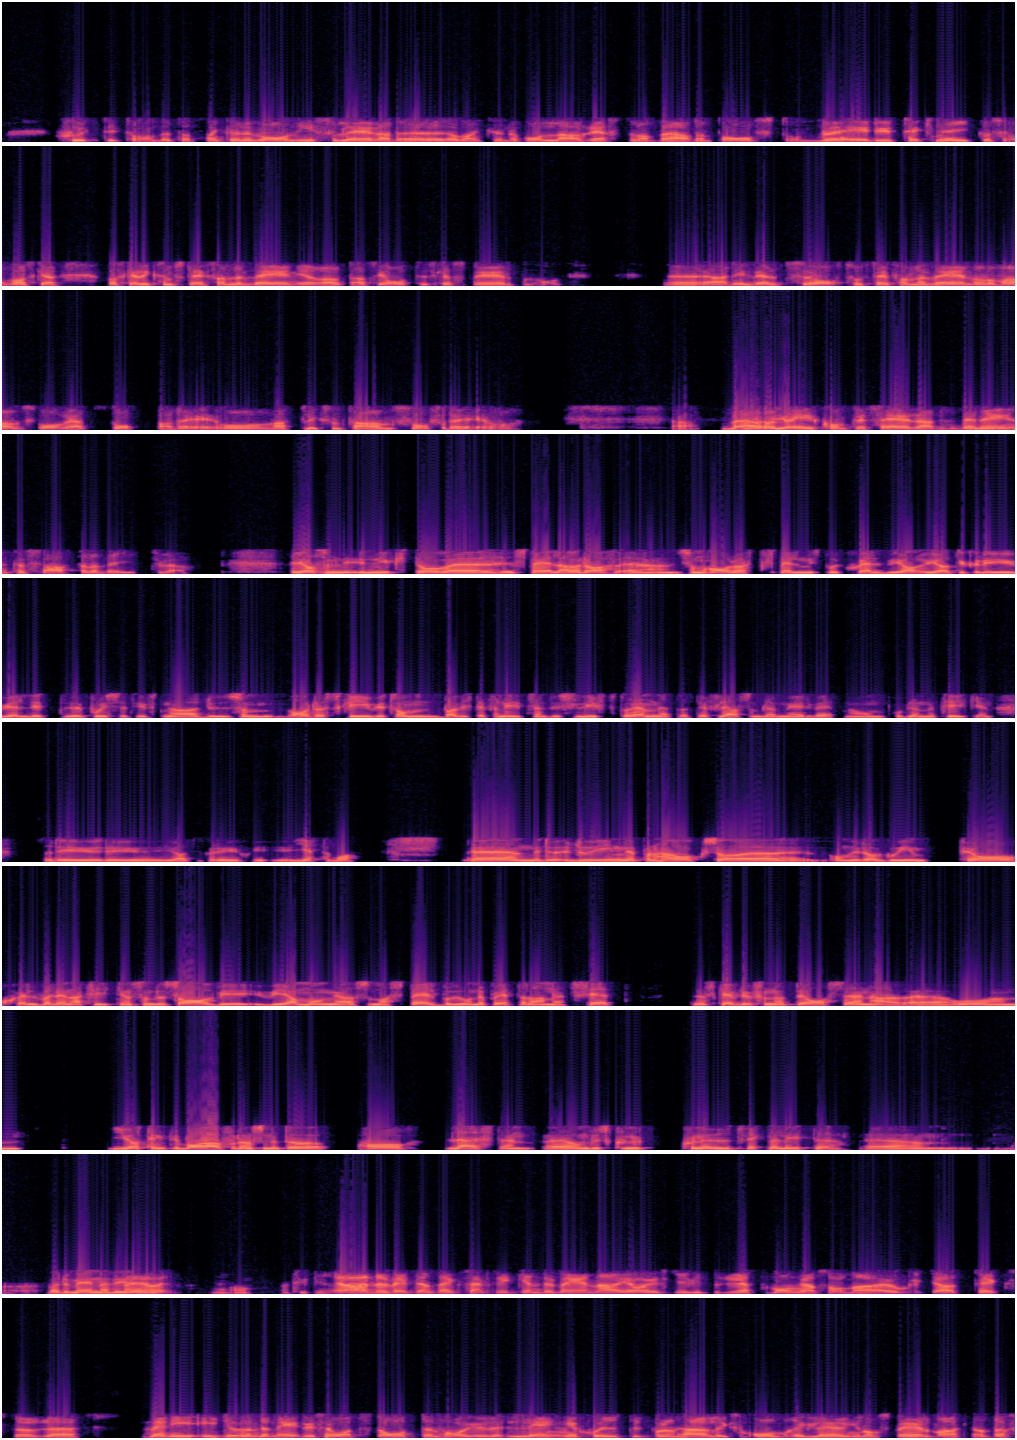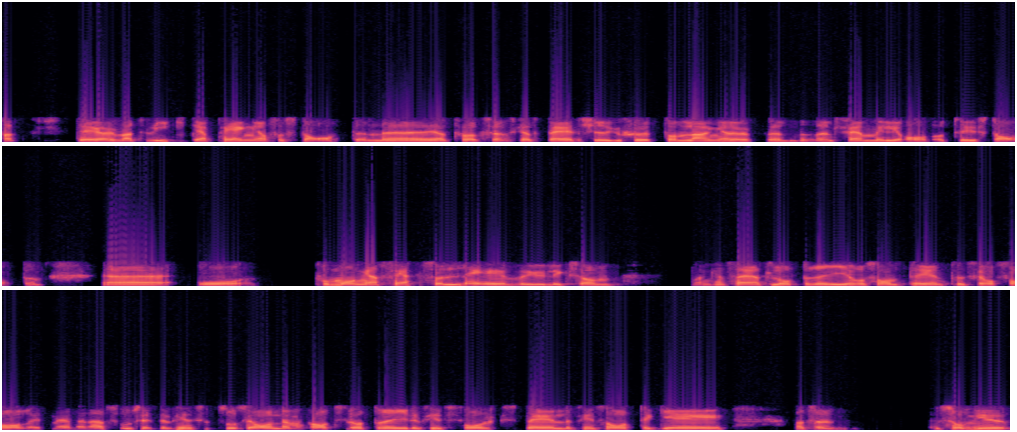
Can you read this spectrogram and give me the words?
70-talet att man kunde vara en isolerad ö och man kunde hålla resten av världen på avstånd. Nu är det ju teknik och så. Vad ska, vad ska liksom Stefan Löfven göra åt asiatiska spelbolag? Eh, ja, det är väldigt svårt för Stefan Löfven och de ansvariga att stoppa det och att liksom ta ansvar för det. Och, ja. Världen är ju komplicerad. Den är ju inte svart eller vit tyvärr jag som nykter eh, spelare då, eh, som har haft spelmissbruk själv. Jag, jag, tycker det är väldigt eh, positivt när du som har skrivit om Bavi Stefani exempelvis lyfter ämnet och att det är fler som blir medvetna om problematiken. Så det är ju, det är ju, jag tycker det är jättebra. Eh, men du, du, är inne på den här också, eh, om vi då går in på själva den artikeln som du sa, vi, vi är många som har spelberoende på ett eller annat sätt. Den skrev du för något år sedan här eh, och um, jag tänkte bara för de som inte har läst den, eh, om du skulle kunna utveckla lite eh, vad du menade i den jag, ja, artikeln. Ja, nu vet jag inte exakt vilken du menar. Jag har ju skrivit rätt många sådana olika texter. Men i, i grunden är det ju så att staten har ju länge skjutit på den här liksom omregleringen av spelmarknaden. Därför att det har ju varit viktiga pengar för staten. Eh, jag tror att Svenska Spel 2017 langade upp runt 5 miljarder till staten. Eh, och på många sätt så lever ju liksom man kan säga att lotterier och sånt är inte så farligt. Men menar, det finns ett socialdemokratiskt lotteri, det finns folkspel, det finns ATG. Alltså, som ju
